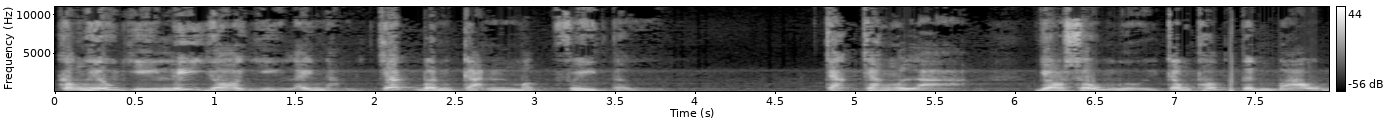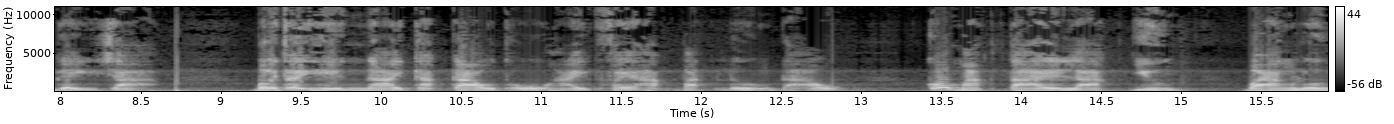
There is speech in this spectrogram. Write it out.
không hiểu gì lý do gì lại nằm chết bên cạnh mật phi tử. Chắc chắn là do số người trong thất tình báo gây ra, bởi thế hiện nay các cao thủ hai phe hắc bạch lưỡng đạo có mặt tại Lạc Dương, bàn luận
